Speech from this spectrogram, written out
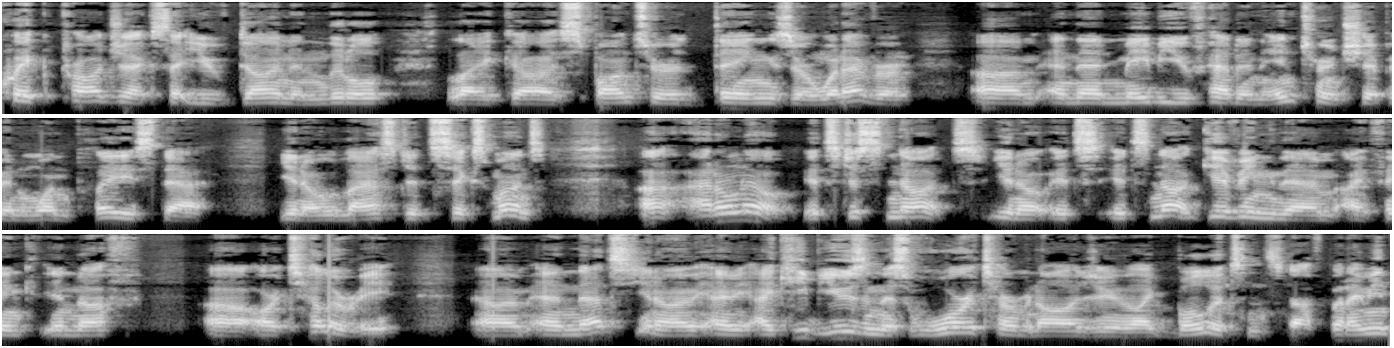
quick projects that you've done and little like uh, sponsored things or whatever. Um, and then maybe you've had an internship in one place that you know lasted six months. Uh, I don't know. It's just not you know it's it's not giving them I think enough uh, artillery. Um, and that's you know I, mean I keep using this war terminology like bullets and stuff, but I mean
